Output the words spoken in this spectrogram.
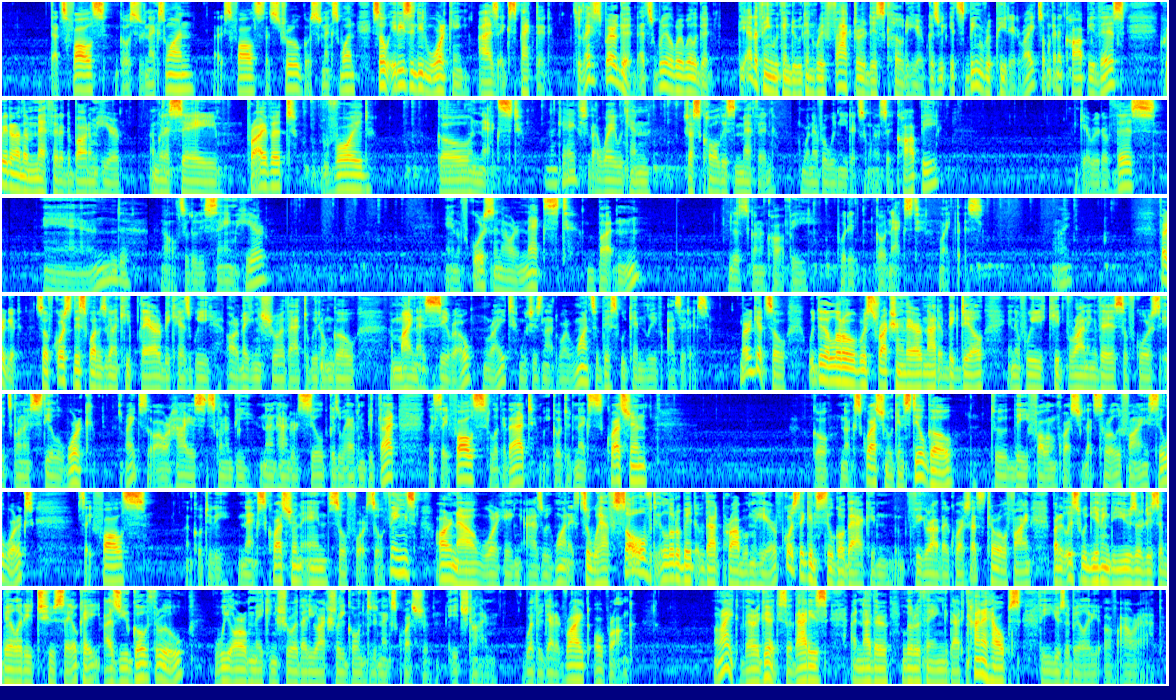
That's false, goes to the next one. That is false. That's true. Goes to the next one. So it is indeed working as expected. So that is very good. That's real, really, really good. The other thing we can do, we can refactor this code here because we, it's being repeated, right? So I'm going to copy this, create another method at the bottom here. I'm going to say private void go next. Okay, so that way we can just call this method whenever we need it. So I'm going to say copy, get rid of this, and I'll also do the same here. And of course, in our next button, I'm just gonna copy, put it, go next, like this. All right? Very good. So of course, this one is gonna keep there because we are making sure that we don't go minus zero, right? Which is not what we want. So this we can leave as it is. Very good. So we did a little restructuring there, not a big deal. And if we keep running this, of course, it's gonna still work right? So our highest is going to be 900 still because we haven't beat that. Let's say false. Look at that. We go to the next question. Go next question. We can still go to the following question. That's totally fine. It still works. Say false. I'll go to the next question and so forth. So things are now working as we wanted. So we have solved a little bit of that problem here. Of course, they can still go back and figure out that question. That's totally fine. But at least we're giving the user this ability to say, okay, as you go through, we are making sure that you're actually going to the next question each time, whether you get it right or wrong. All right, very good. So that is another little thing that kind of helps the usability of our app.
